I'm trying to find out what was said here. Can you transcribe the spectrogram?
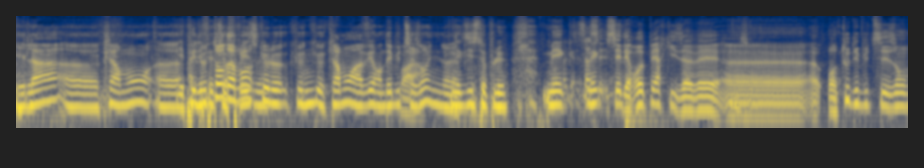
et là, euh, Clermont, euh, Il y a plus temps d'avance que, le- que, Mmh. que Clermont avait en début Voilà. de saison, il ne l'a n'existe plus. Mais, Ça, mais- c'est- les repères qu'ils avaient euh, en tout début de saison,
